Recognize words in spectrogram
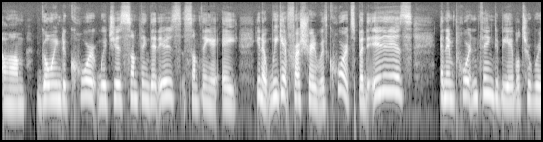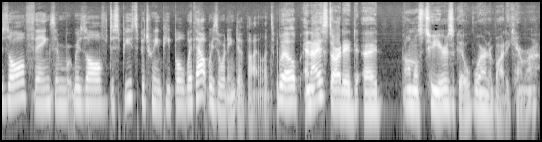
um, going to court, which is something that is something a, a you know we get frustrated with courts, but it is an important thing to be able to resolve things and resolve disputes between people without resorting to violence. Well, and I started uh, almost two years ago wearing a body camera.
